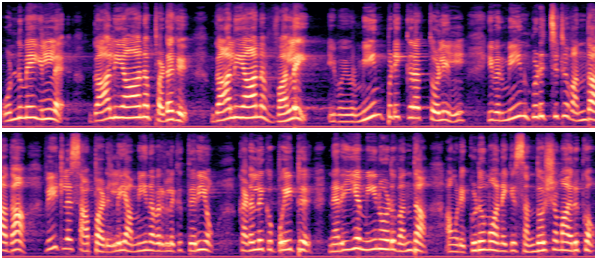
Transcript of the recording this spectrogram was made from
ஒண்ணுமே இல்லை. காலியான படகு காலியான வலை இவன் இவர் மீன் பிடிக்கிற தொழில் இவர் மீன் பிடிச்சிட்டு வந்தாதான் வீட்டில் சாப்பாடு இல்லையா? மீனவர்களுக்கு தெரியும். கடலுக்கு போயிட்டு நிறைய மீனோடு வந்தா அவங்களுடைய குடும்பம் அன்னைக்கு சந்தோஷமா இருக்கும்.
